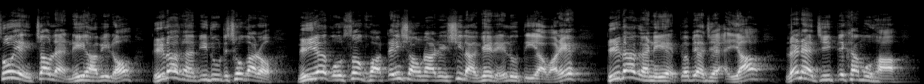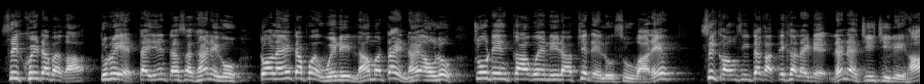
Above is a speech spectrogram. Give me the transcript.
စိုးရိမ်ကြောက်လန့်နေရပြီးတော့ဒေသခံပြည်သူတချို့ကတော့နေရက်ကိုစွန့်ခွာတိမ်းရှောင်တာတွေရှိလာခဲ့တယ်လို့သိရပါတယ်။ ဒေသခံတွေရဲ့ပြောပြချက်အရလက်နက်ကြီးပစ်ခတ်မှုဟာစစ်ခွေးတပ်ဘက်ကသူတို့ရဲ့တိုက်ရင်တပ်စခန်းတွေကိုတော်လိုင်းတပ်ဖွဲ့ဝင်တွေလာမတိုက်နိုင်အောင်လို့ကြိုတင်ကာကွယ်နေတာဖြစ်တယ်လို့ဆိုပါတယ်။စစ်ကောင်စီတပ်ကပစ်ခတ်လိုက်တဲ့လက်နက်ကြီးကြီးတွေဟာ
